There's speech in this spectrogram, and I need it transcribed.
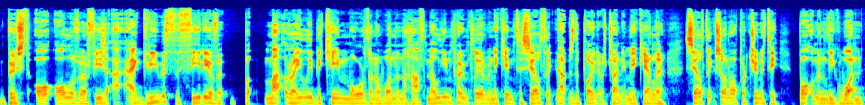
boost all, all of our fees. I, I agree with the theory of it, but Matt Riley became more than a one and a half million pound player when he came to Celtic. That was the point I was trying to make earlier. Celtic saw an opportunity, bought him in League One,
